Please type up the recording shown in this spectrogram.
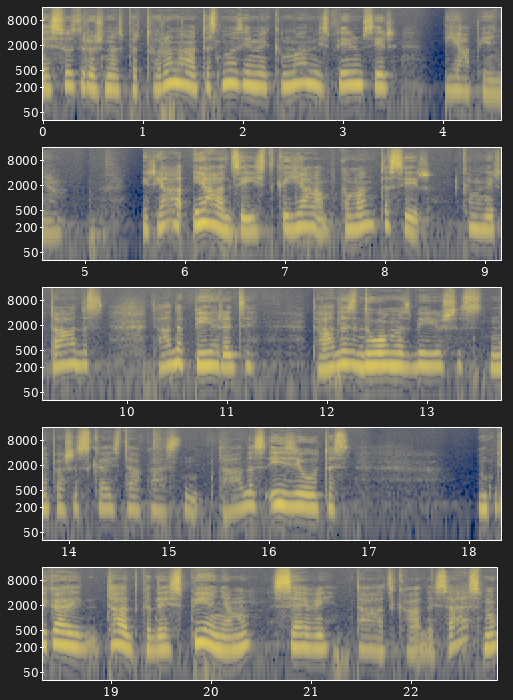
es uzdrošinos par to runāt, tas nozīmē, ka man vispirms ir jāpieņem. Ir jā, jāatzīst, ka, jā, ka man tas ir, ka man ir tādas, tāda pieredze, tādas domas bijušas, ne pašas skaistākās, tādas izjūtas. Un tikai tad, kad es pieņemu sevi tāds, kāda es esmu,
